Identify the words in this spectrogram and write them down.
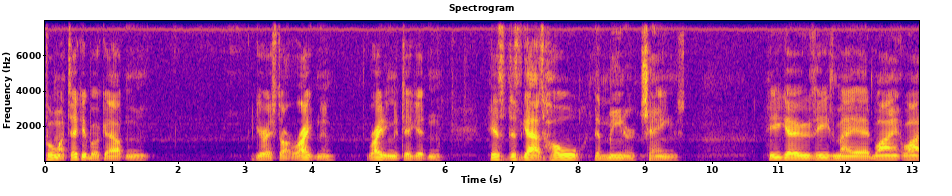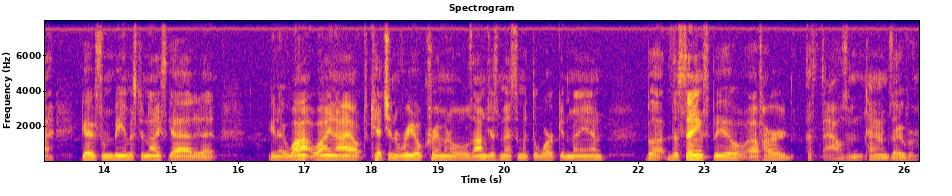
pull my ticket book out and get ready to start writing and writing the ticket, and his this guy's whole demeanor changed. He goes, he's mad. Why? Why? Goes from being Mr. Nice Guy to that. You know, why? Why ain't I out catching the real criminals? I'm just messing with the working man. But the same spiel I've heard a thousand times over.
